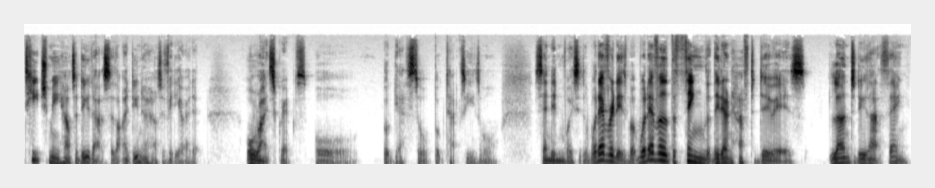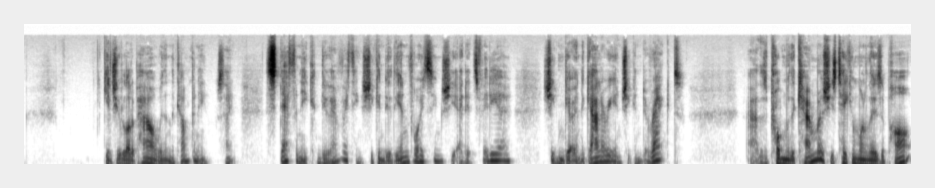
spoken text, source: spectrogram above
teach me how to do that so that I do know how to video edit or write scripts or book guests or book taxis or send invoices or whatever it is, but whatever the thing that they don't have to do is, learn to do that thing. Gives you a lot of power within the company. It's like Stephanie can do everything. She can do the invoicing, she edits video, she can go in the gallery and she can direct. Uh, there's a problem with the camera. She's taken one of those apart.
